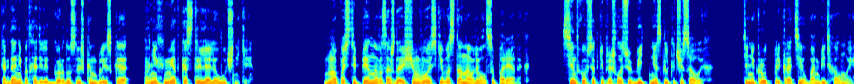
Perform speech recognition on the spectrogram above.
Когда они подходили к городу слишком близко, в них метко стреляли лучники. Но постепенно в осаждающем войске восстанавливался порядок. Синтху все-таки пришлось убить несколько часовых. Тенекрут прекратил бомбить холмы.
